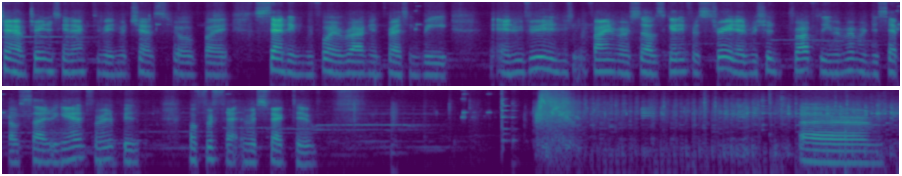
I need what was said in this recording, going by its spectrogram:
champ, trainers can activate Machamp's scope by standing before a rock and pressing B. And if we find ourselves getting frustrated, we should properly remember to step outside again for a bit of perspective. Um...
